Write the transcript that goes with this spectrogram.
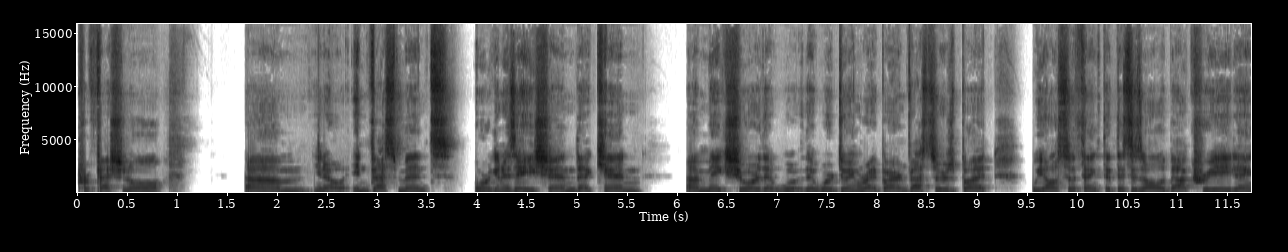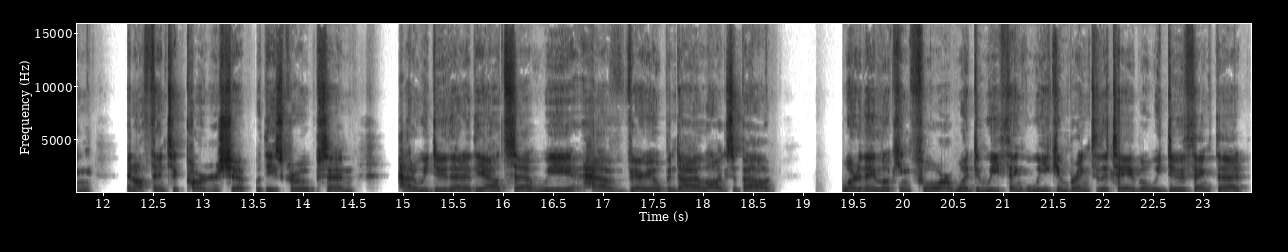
professional um, you know investment organization that can uh, make sure that we're, that we're doing right by our investors. But we also think that this is all about creating an authentic partnership with these groups. And how do we do that at the outset? We have very open dialogues about what are they looking for? What do we think we can bring to the table? We do think that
